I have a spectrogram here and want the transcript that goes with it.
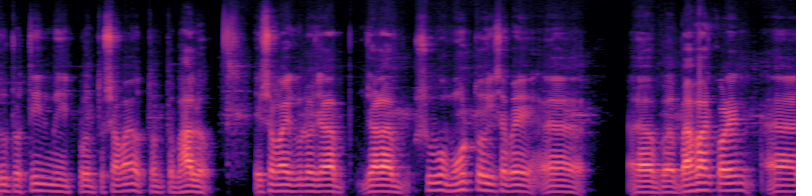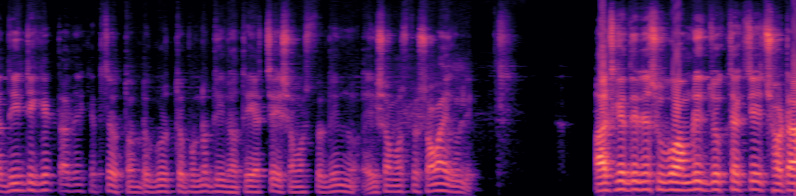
দুটো তিন মিনিট পর্যন্ত সময় অত্যন্ত ভালো। এই সময়গুলো যারা যারা শুভ মুহূর্ত হিসাবে ব্যবহার করেন দিনটিকে, তাদের ক্ষেত্রে অত্যন্ত গুরুত্বপূর্ণ দিন হতে যাচ্ছে এই সমস্ত দিন, এই সমস্ত সময়গুলি। আজকের দিনে শুভ অমৃত যোগ থাকছে ছটা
